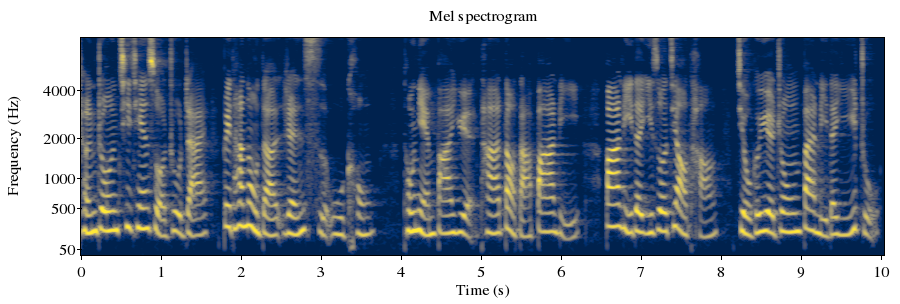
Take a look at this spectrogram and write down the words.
城中七千所住宅被他弄得人死屋空。同年八月，他到达巴黎，巴黎的一座教堂。九个月中办理的遗嘱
